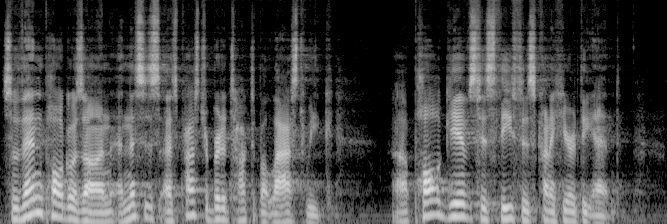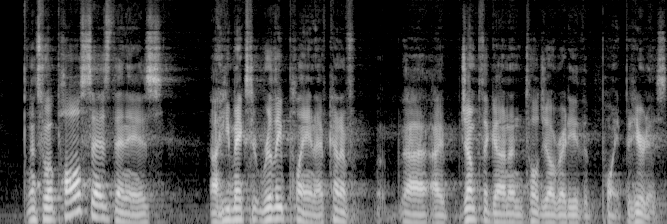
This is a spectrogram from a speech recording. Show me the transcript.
So then Paul goes on, and this is, as Pastor Britta talked about last week, uh, Paul gives his thesis kind of here at the end. And so what Paul says then is, uh, he makes it really plain. I've kind of, uh, I jumped the gun and told you already the point, but here it is.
